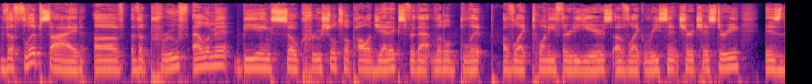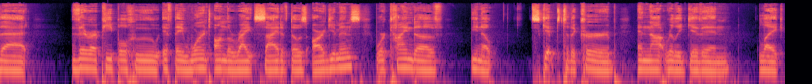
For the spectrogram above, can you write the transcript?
the flip side of the proof element being so crucial to apologetics for that little blip of like 20 30 years of like recent church history is that there are people who if they weren't on the right side of those arguments were kind of you know skipped to the curb and not really given like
